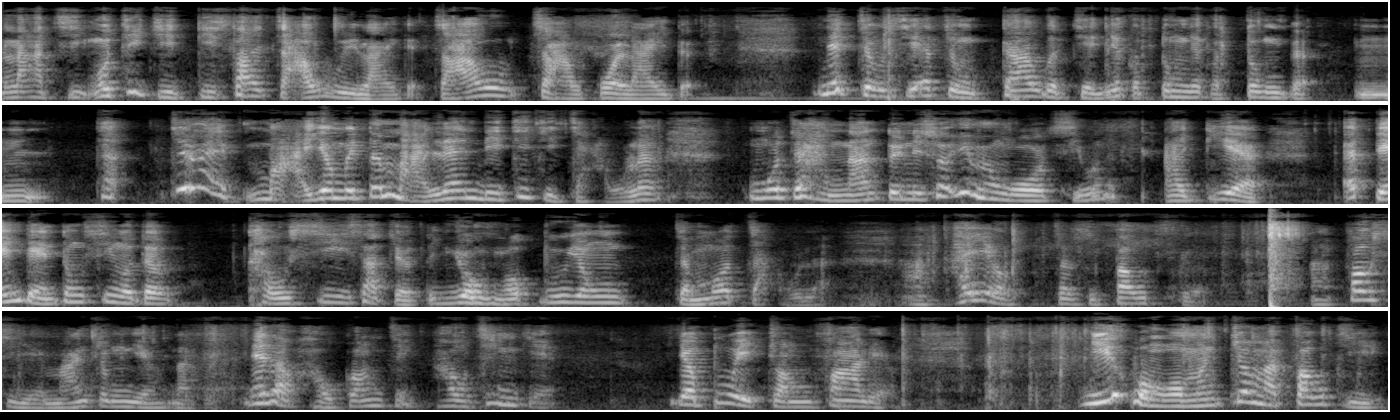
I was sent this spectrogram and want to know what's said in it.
的垃圾，我自己跌晒找回来的，找找过来的，那就是一种高的即一个洞一个洞的，嗯，因为买又没得买呢，你自己找了，我就很难对你说，因为我喜欢 idea，一点点东西我都就靠一下就用，我不用怎么找了，啊，还有就是包纸，啊，包纸也蛮重要的，那个好干净，好清洁，又不会脏花了，如果我们种下包纸。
